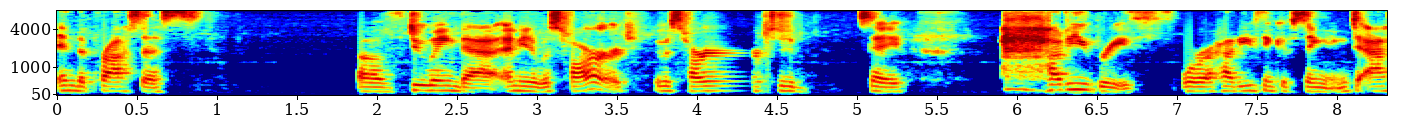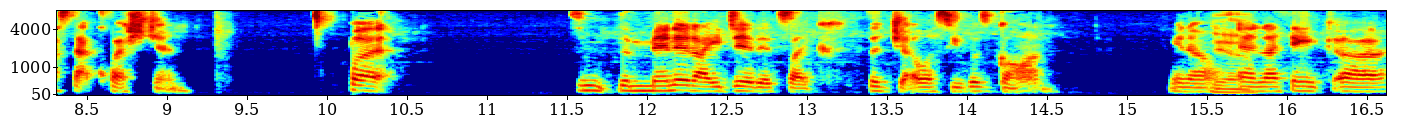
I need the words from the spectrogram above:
in the process of doing that, I mean, it was hard. It was hard to say, how do you breathe? Or how do you think of singing? To ask that question. But the minute I did, it's like the jealousy was gone, you know? Yeah. And I think uh,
